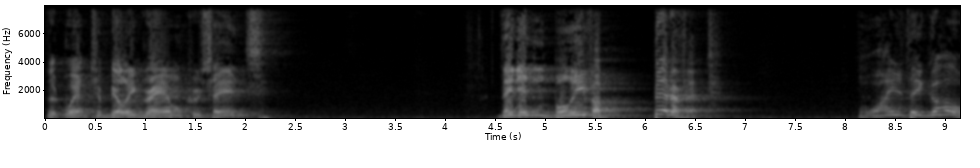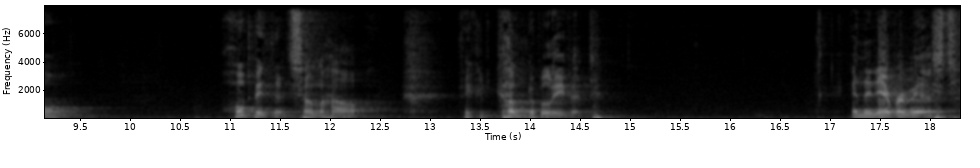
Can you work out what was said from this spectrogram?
that went to Billy Graham crusades. They didn't believe a bit of it. Why did they go? Hoping that somehow they could come to believe it. And they never missed.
